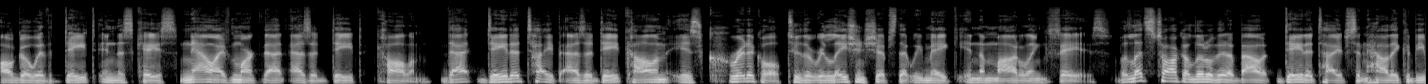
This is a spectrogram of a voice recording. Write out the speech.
I'll go with date in this case. Now I've marked that as a date column. That data type as a date column is critical to the relationships that we make in the modeling phase. But let's talk a little bit about data types and how they could be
